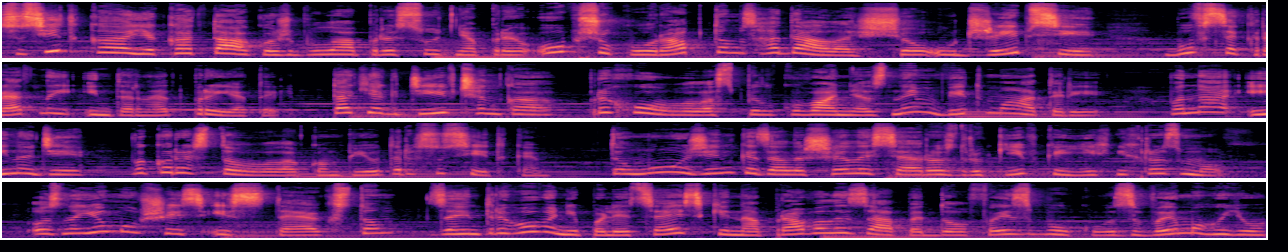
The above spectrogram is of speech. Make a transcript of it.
Сусідка, яка також була присутня при обшуку, раптом згадала, що у Джипсі був секретний інтернет-приятель. Так як дівчинка приховувала спілкування з ним від матері, вона іноді використовувала комп'ютер сусідки. Тому у жінки залишилися роздруківки їхніх розмов. Ознайомившись із текстом, заінтриговані поліцейські направили запит до Фейсбуку з вимогою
